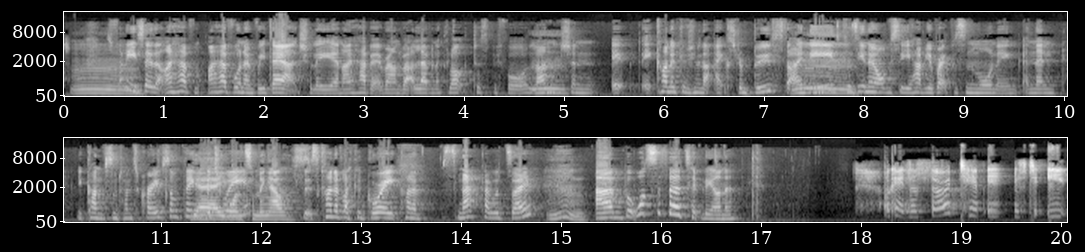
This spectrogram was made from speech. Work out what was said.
It's mm. funny you say that. I have I have one every day actually, and I have it around about eleven o'clock just before mm. lunch, and it, it kind of gives me that extra boost that I need because you know obviously you have your breakfast in the morning, and then you kind of sometimes crave something. Yeah, you want something else. So it's kind of like a great kind of snack, I would say. Um, but what's the third tip, Liana? Okay, the third tip is to eat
